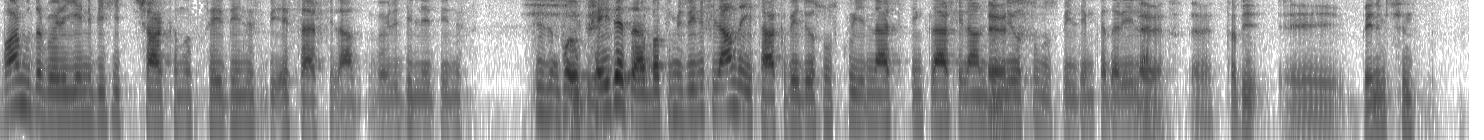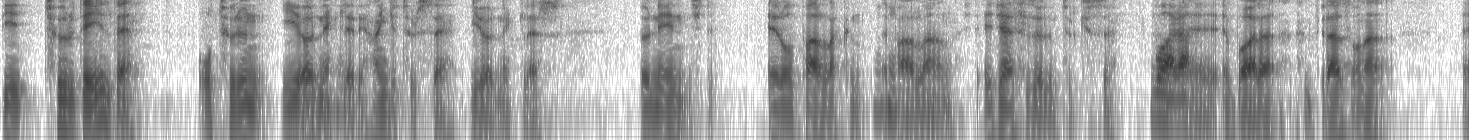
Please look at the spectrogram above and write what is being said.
Var mıdır böyle yeni bir hit şarkınız, sevdiğiniz bir eser falan böyle dinlediğiniz? Sizin bu Şimdi- şeyde de Batı müziğini falan da iyi takip ediyorsunuz. Queen'ler, Sting'ler falan Evet. dinliyorsunuz bildiğim kadarıyla. Evet, evet. Tabii e, benim için bir tür değil de o türün iyi örnekleri, hangi türse iyi örnekler. Örneğin işte Erol Parlak'ın, e, Parlak'ın işte Ecelsiz Ölüm türküsü. Bu ara. E, bu ara biraz ona e,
